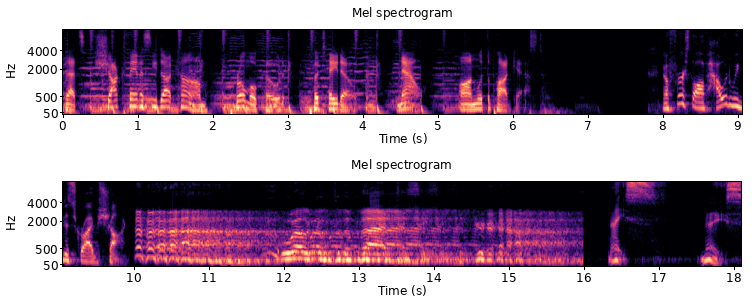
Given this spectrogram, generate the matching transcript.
That's shockfantasy.com, promo code POTATO. Now, on with the podcast. Now, first off, how would we describe shock? Welcome to the fantasy. Nice. Nice.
